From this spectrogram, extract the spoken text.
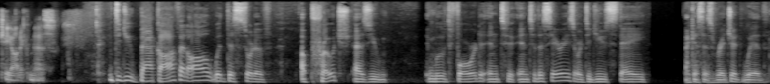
chaotic mess? Did you back off at all with this sort of approach as you moved forward into into the series? Or did you stay I guess, as rigid with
